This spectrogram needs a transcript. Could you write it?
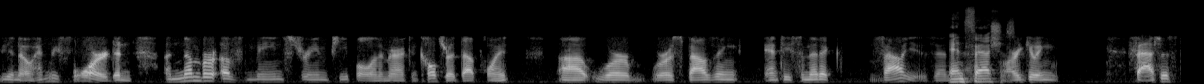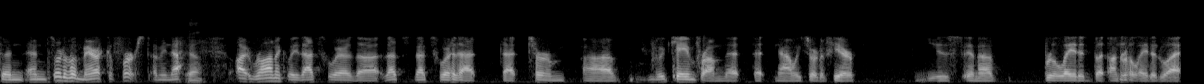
you know, Henry Ford, and a number of mainstream people in American culture at that point uh, were were espousing anti-Semitic values and, And fascist. arguing fascist and, and sort of America first. I mean, that, ironically, that's where the that's that's where that that term uh, came from. That that now we sort of hear used in a related but unrelated way.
